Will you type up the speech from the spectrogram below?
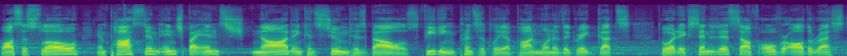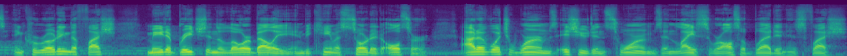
whilst the slow and imposthume inch by inch gnawed and consumed his bowels, feeding principally upon one of the great guts, though it extended itself over all the rest, and corroding the flesh, made a breach in the lower belly, and became a sordid ulcer, out of which worms issued in swarms, and lice were also bled in his flesh.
